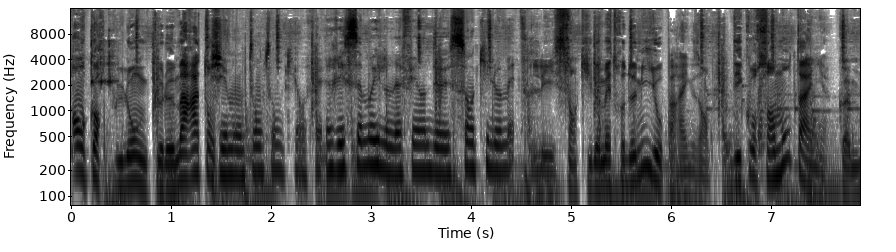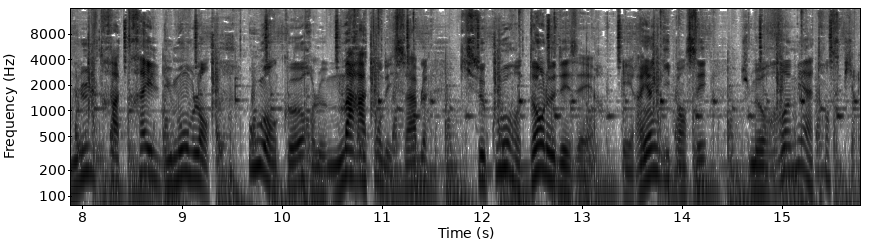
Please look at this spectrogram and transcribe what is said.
encore plus longues que le marathon. J'ai mon tonton qui en fait. Récemment, il en a fait un de 100 km. Les 100 km de Millau par exemple, des courses en montagne comme l'Ultra Trail du Mont Blanc ou encore le Marathon des Sables qui se court dans le désert. Et rien que d'y penser, je me remets à transpirer.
